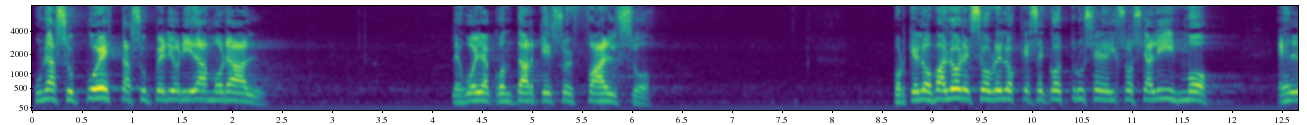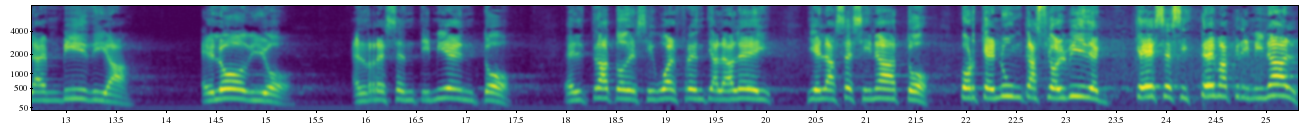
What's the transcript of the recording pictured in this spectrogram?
una supuesta superioridad moral. Les voy a contar que eso es falso. Porque los valores sobre los que se construye el socialismo es la envidia, el odio, el resentimiento, el trato desigual frente a la ley y el asesinato. Porque nunca se olviden que ese sistema criminal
